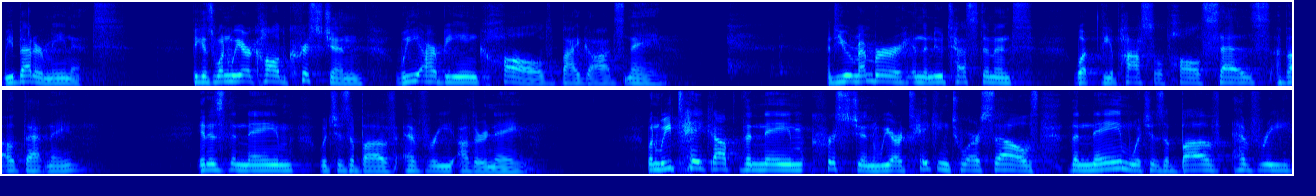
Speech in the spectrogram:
we better mean it. Because when we are called Christian, we are being called by God's name. And do you remember in the New Testament what the Apostle Paul says about that name? It is the name which is above every other name. When we take up the name Christian, we are taking to ourselves the name which is above every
